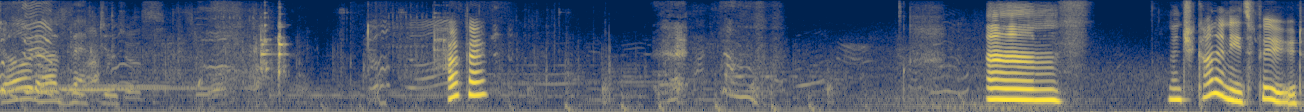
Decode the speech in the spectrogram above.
Doda Veptu. Okay. Um, then she kind of needs food.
